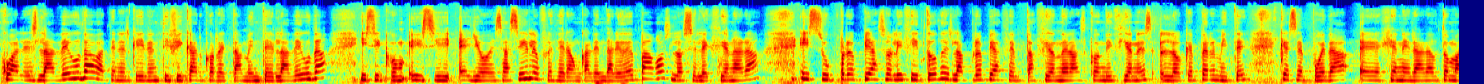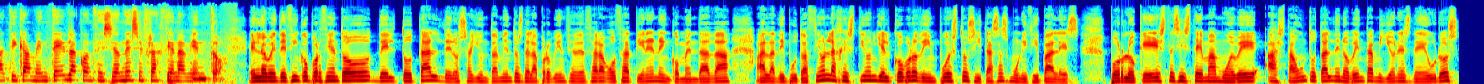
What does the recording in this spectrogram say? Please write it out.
cuál es la deuda, va a tener que identificar correctamente la deuda y si, y si ello es así, le ofrecerá un calendario de pagos, lo seleccionará y su propia solicitud es la propia aceptación de las condiciones, lo que permite que se pueda eh, generar automáticamente la concesión de ese fraccionamiento. El 95% del total de los ayuntamientos de la provincia de Zaragoza tienen encomendada a la Diputación la gestión y el cobro de impuestos y tasas municipales, por lo que este sistema mueve hasta un total de 90 millones de euros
